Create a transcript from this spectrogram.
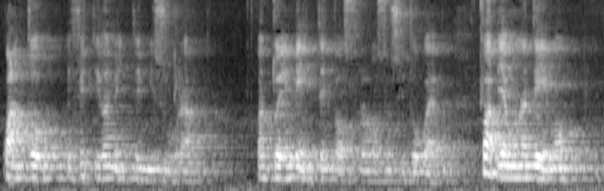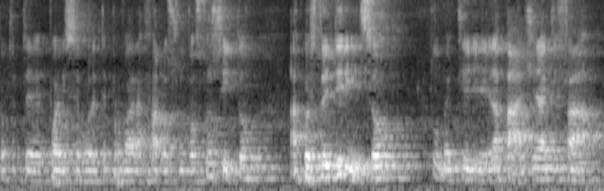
quanto effettivamente misura, quanto emette il vostro, il vostro sito web. Qua abbiamo una demo, potete poi se volete provare a farlo sul vostro sito, a questo indirizzo, tu metti la pagina e ti fa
